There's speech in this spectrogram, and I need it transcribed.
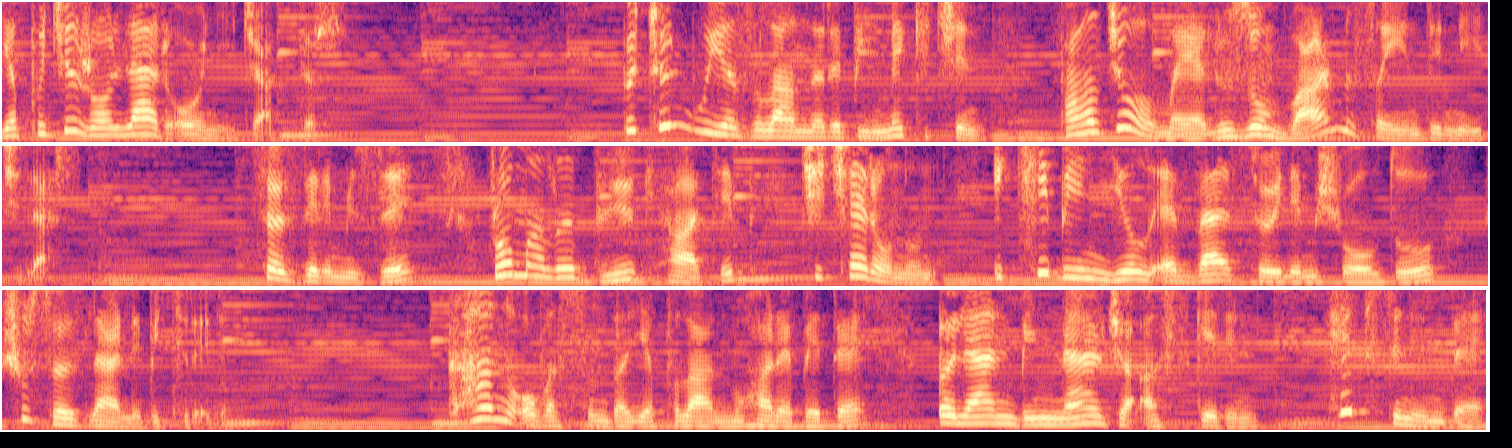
yapıcı roller oynayacaktır. Bütün bu yazılanları bilmek için falcı olmaya lüzum var mı sayın dinleyiciler? Sözlerimizi Romalı büyük hatip Cicero'nun 2000 yıl evvel söylemiş olduğu şu sözlerle bitirelim. Kan Ovası'nda yapılan muharebede ölen binlerce askerin hepsinin de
